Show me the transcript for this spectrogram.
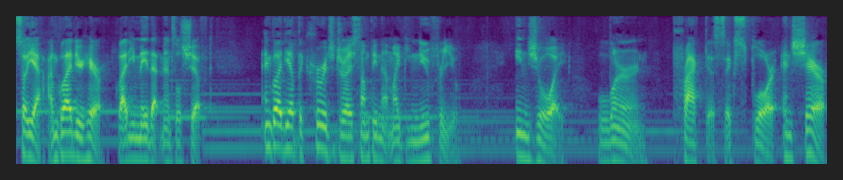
So, yeah, I'm glad you're here. Glad you made that mental shift and glad you have the courage to try something that might be new for you. Enjoy, learn, practice, explore, and share.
